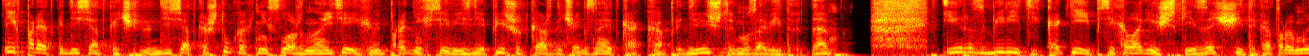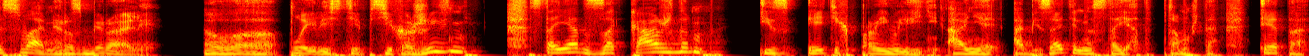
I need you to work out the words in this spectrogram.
Их порядка десятка, десятка штук, их несложно найти, их, про них все везде пишут, каждый человек знает, как определить, что ему завидуют, да? И разберите, какие психологические защиты, которые мы с вами разбирали в плейлисте «Психожизнь», стоят за каждым из этих проявлений. Они обязательно стоят, потому что это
